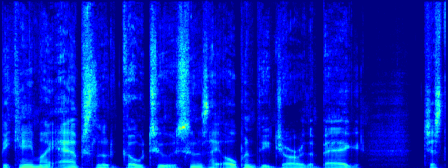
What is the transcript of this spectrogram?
Became my absolute go-to as soon as I opened the jar of the bag. Just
